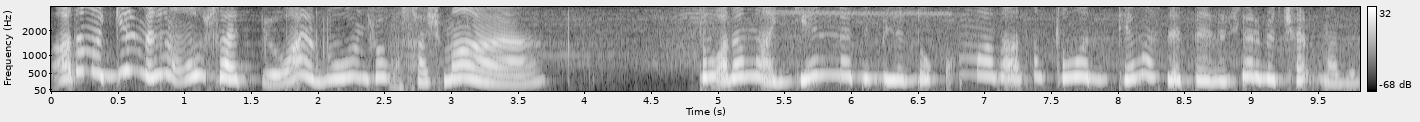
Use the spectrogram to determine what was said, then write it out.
adama gelmeden offside diyor. Var ya bu oyun çok saçma ya. Top adamla gelmedi bile dokunmadı. Adam topa temas bile etmedi. Rüzgar bile çarpmadı.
